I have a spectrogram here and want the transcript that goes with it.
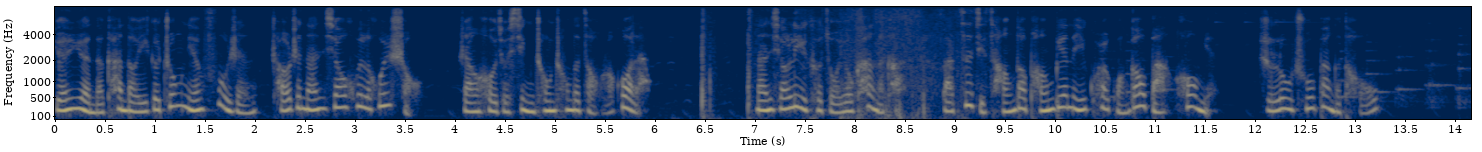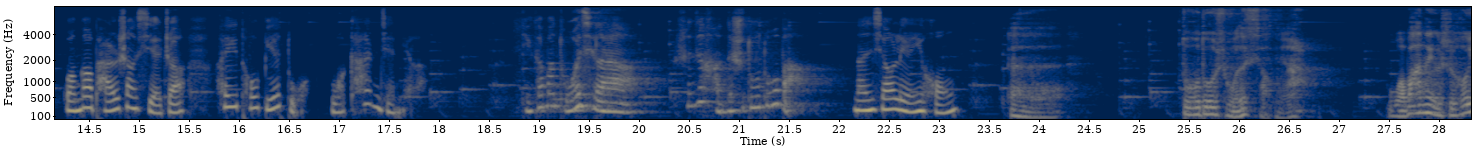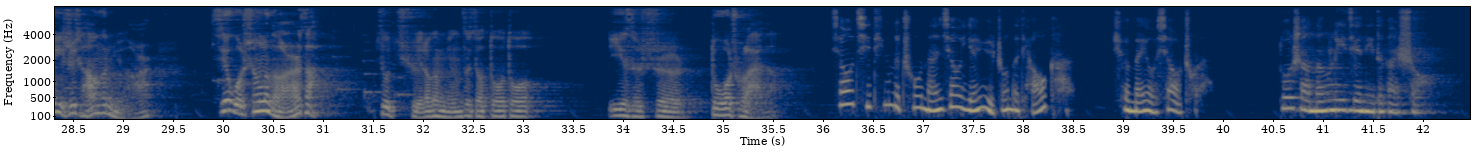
远远的看到一个中年妇人朝着南萧挥了挥手，然后就兴冲冲的走了过来。南萧立刻左右看了看，把自己藏到旁边的一块广告板后面，只露出半个头。广告牌上写着：“黑头别躲。”我看见你了，你干嘛躲起来啊？人家喊的是多多吧？南萧脸一红，呃，多多是我的小名儿。我爸那个时候一直想要个女儿，结果生了个儿子，就取了个名字叫多多，意思是多出来的。萧琪听得出南萧言语中的调侃，却没有笑出来，多少能理解你的感受。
